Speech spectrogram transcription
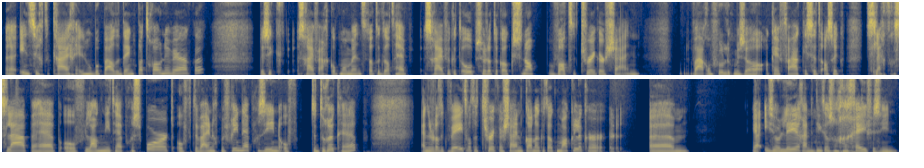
eh, inzicht te krijgen in hoe bepaalde denkpatronen werken. Dus ik schrijf eigenlijk op momenten dat ik dat heb, schrijf ik het op, zodat ik ook snap wat de triggers zijn. Waarom voel ik me zo? Oké, vaak is het als ik slecht geslapen heb, of lang niet heb gesport, of te weinig mijn vrienden heb gezien, of te druk heb. En doordat ik weet wat de triggers zijn, kan ik het ook makkelijker ehm, ja, isoleren en het niet als een gegeven zien.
